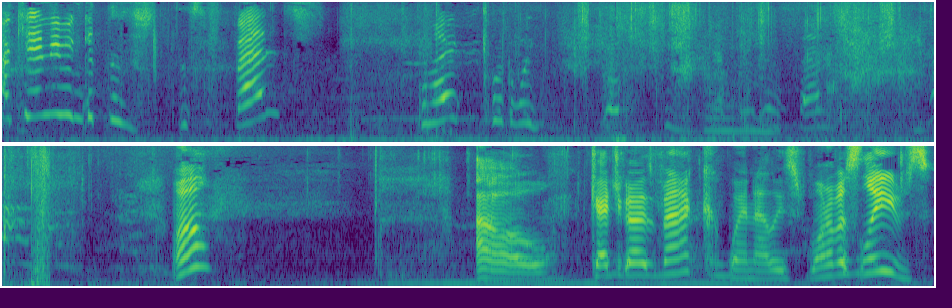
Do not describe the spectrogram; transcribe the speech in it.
I can't even get this this fence. Can I quickly go to get to this fence? Well, I'll catch you guys back when at least one of us leaves.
